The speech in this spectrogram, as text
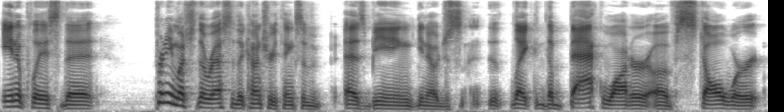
in a place that pretty much the rest of the country thinks of as being, you know, just like the backwater of stalwart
